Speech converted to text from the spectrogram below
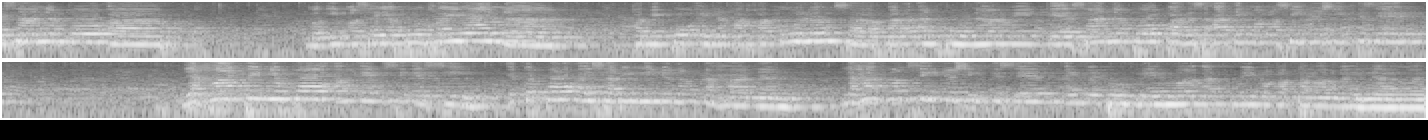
sana po, ah, maging masaya po kayo na kami po ay nakakatulong sa paraan po namin. Kaya sana po para sa ating mga senior citizen, yakapin niyo po ang NCSC. Ito po ay sarili niyo ng tahanan. Lahat ng senior citizen ay may problema at may mga pangangailangan.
